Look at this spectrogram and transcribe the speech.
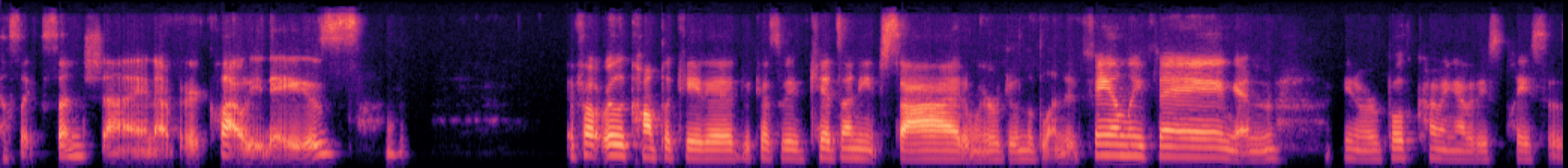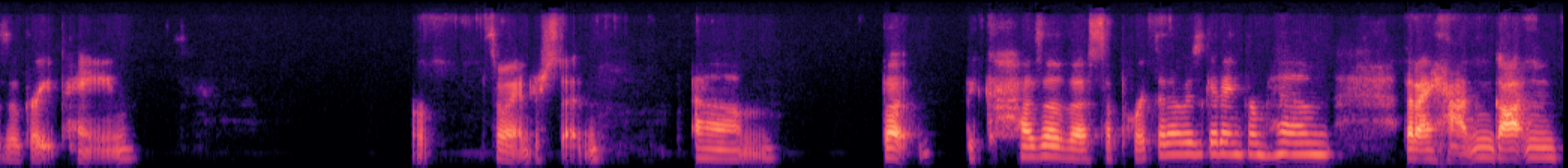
feels like sunshine after cloudy days it felt really complicated because we had kids on each side and we were doing the blended family thing and you know we are both coming out of these places of great pain or so i understood um, but because of the support that i was getting from him that i hadn't gotten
